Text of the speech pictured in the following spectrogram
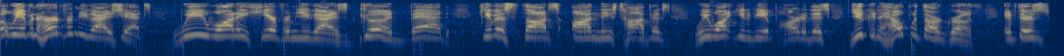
but we haven't heard from you guys yet. We want to hear from you guys, good, bad. Give us thoughts on these topics. We want you to be a part of this. You can help with our growth. If there's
